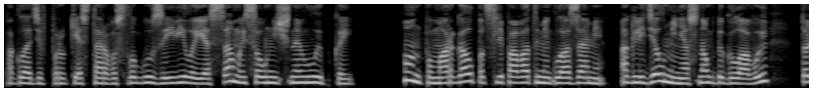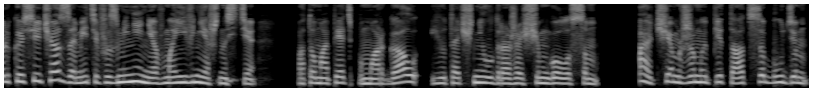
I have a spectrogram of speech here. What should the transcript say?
Погладив по руке старого слугу, заявила я самой солнечной улыбкой. Он поморгал под слеповатыми глазами, оглядел меня с ног до головы, только сейчас заметив изменения в моей внешности, Потом опять поморгал и уточнил дрожащим голосом. «А чем же мы питаться будем?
